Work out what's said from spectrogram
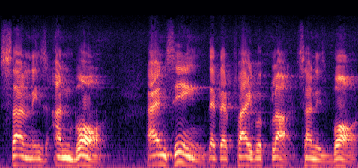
sun is unborn. I am seeing that at five o'clock sun is born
